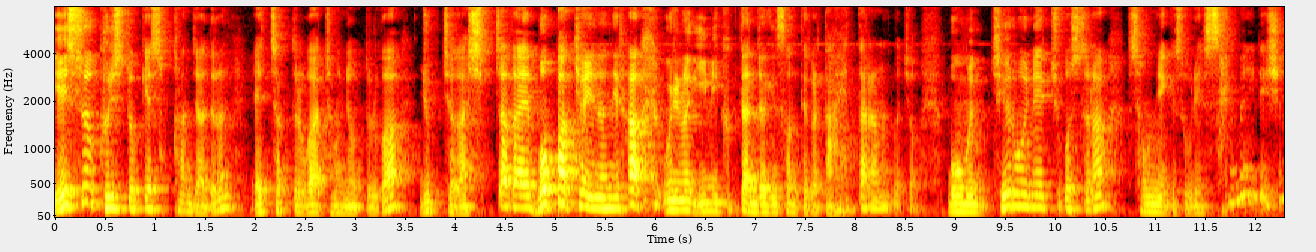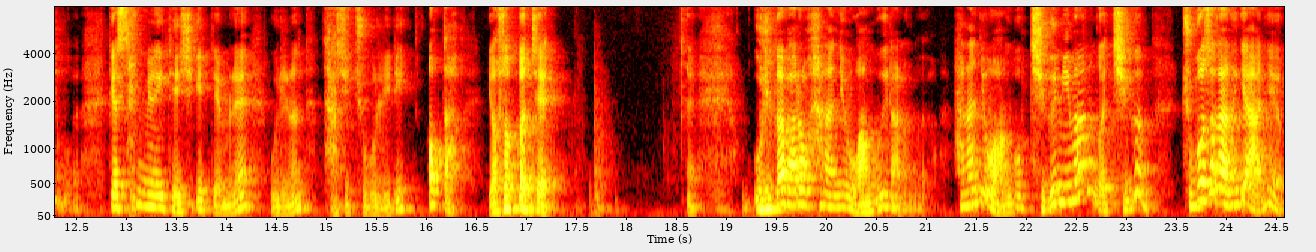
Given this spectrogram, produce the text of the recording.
예수 그리스도께 속한 자들은 애착들과 정력들과 육체가 십자가에 못 박혀 있느니라 우리는 이미 극단적인 선택을 다 했다라는 거죠. 몸은 죄로 인해 죽었으나 성령께서 우리의 생명이 되시는 거예요. 그러니까 생명이 되시기 때문에 우리는 다시 죽을 일이 없다. 여섯 번째, 예, 우리가 바로 하나님 왕국이라는 거예요. 하나님 왕국 지금 임하는 거예요. 지금 죽어서 가는 게 아니에요.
